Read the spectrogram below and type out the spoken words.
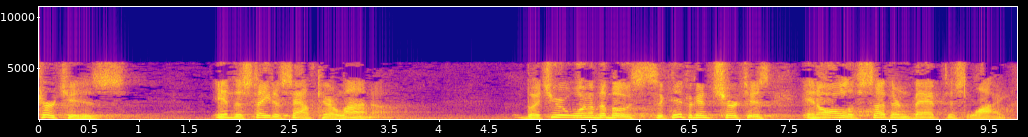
churches in the state of South Carolina, but you're one of the most significant churches in all of Southern Baptist life.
